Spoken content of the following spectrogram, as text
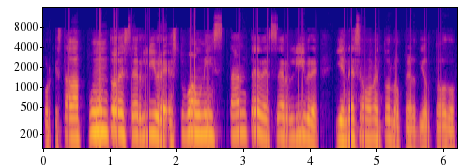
porque estaba a punto de ser libre, estuvo a un instante de ser libre y en ese momento lo perdió todo.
